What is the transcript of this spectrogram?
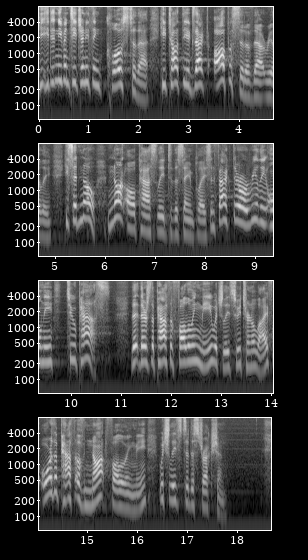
He, he didn't even teach anything close to that. He taught the exact opposite of that, really. He said, No, not all paths lead to the same place. In fact, there are really only two paths. There's the path of following me, which leads to eternal life, or the path of not following me, which leads to destruction.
